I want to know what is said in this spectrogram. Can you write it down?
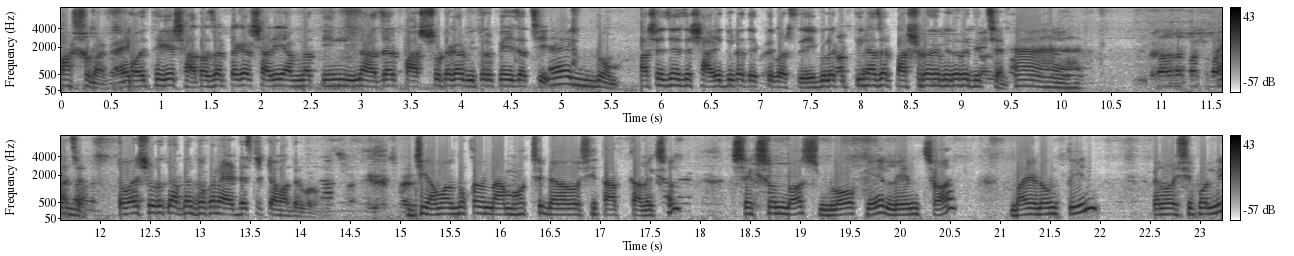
পাঁচশো টাকা। এক- ছয় থেকে সাত হাজার টাকার শাড়ি আমরা তিন হাজার পাঁচশো টাকার ভিতরে পেয়ে যাচ্ছি। একদম। পাশে যে যে শাড়ি দুটো দেখতে পাচ্ছি এগুলো কি তিন হাজার পাঁচশো টাকার ভিতরে দিচ্ছেন? হ্যাঁ হ্যাঁ হ্যাঁ। আচ্ছা তো ভাই শুরুতে আপনার দোকানের অ্যাড্রেসটা একটু আমাদের বলুন। জি আমার দোকানের নাম হচ্ছে বেনারসি তাঁত কালেকশন সেকশন দশ ব্লক এ লেন ছয় বাড়ি নং তিন বেনারসি পল্লী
